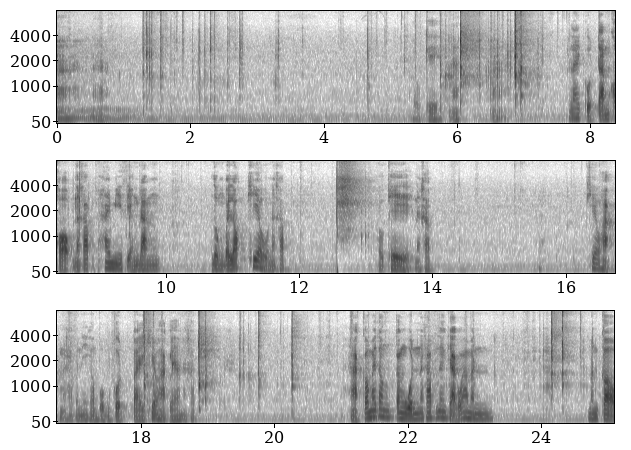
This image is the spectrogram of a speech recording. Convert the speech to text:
อ่านะฮะโอ เคนะไล่กดตามขอบนะครับ ให้มีเสียงดังลงไปล็อกเขี้ยวนะครับ โอเคนะครับ เขี้ยวหักนะครับ อันนี้ของผมกดไปเขี้ยวหักแล้วนะครับหักก็ไม่ต้องกังวลนะครับ เนื่องจากว่ามันมันเก่า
